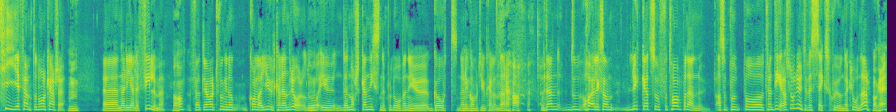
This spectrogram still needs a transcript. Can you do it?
10-15 år kanske. Mm. Eh, när det gäller film. Jaha, För att jag var tvungen att kolla julkalender i år. Och då Mm. är ju den norska nissen på loven är ju GOAT när det kommer till julkalender. ja. Och den, då har jag liksom lyckats att få tag på den. Alltså på, på Tradera slog det ute för 600-700 kronor. okej.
